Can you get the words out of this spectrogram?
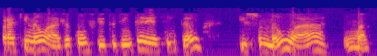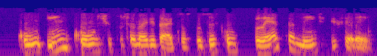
para que não haja conflito de interesse. Então, isso não há uma inconstitucionalidade, são situações completamente diferentes.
